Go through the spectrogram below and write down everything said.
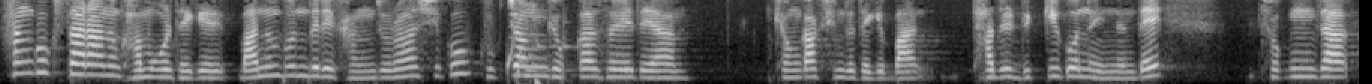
한국사라는 과목을 되게 많은 분들이 강조를 하시고 국정 교과서에 대한 경각심도 되게 많, 다들 느끼고는 있는데 정작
